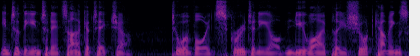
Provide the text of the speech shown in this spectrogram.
into the internet's architecture. To avoid scrutiny of new IP shortcomings,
